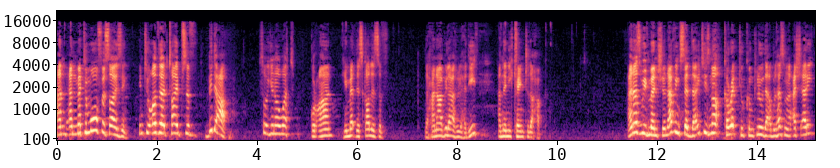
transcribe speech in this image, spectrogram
and, and metamorphosizing into other types of bid'ah. So you know what? Quran, he met the scholars of the Hanabila Ahlul Hadith, and then he came to the Haqq. And as we've mentioned, having said that, it is not correct to conclude that Abu Hassan al-Ash'ari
